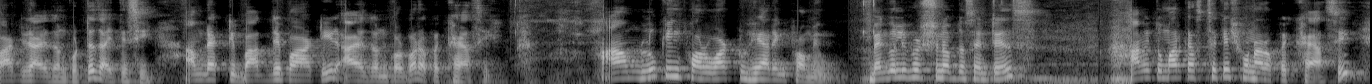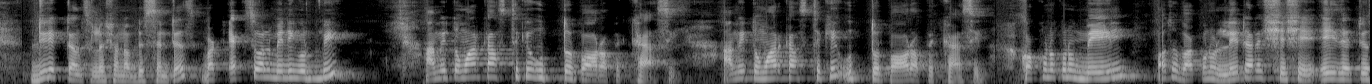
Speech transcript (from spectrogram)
পার্টির আয়োজন করতে যাইতেছি। আমরা একটি বার্থডে পার্টির আয়োজন করবার অপেক্ষায় আছি। I am looking forward to hearing from you Bengali version of the sentence আমি তোমার কাছ থেকে শোনার অপেক্ষায় আছি। Direct translation of this sentence but actual meaning would be আমি তোমার কাছ থেকে উত্তর পাওয়ার অপেক্ষায় আছি। আমি তোমার কাছ থেকে উত্তর পাওয়ার অপেক্ষা আছি। কখনো কোনো মেইল অথবা কোনো লেটারের শেষে এই জাতীয়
